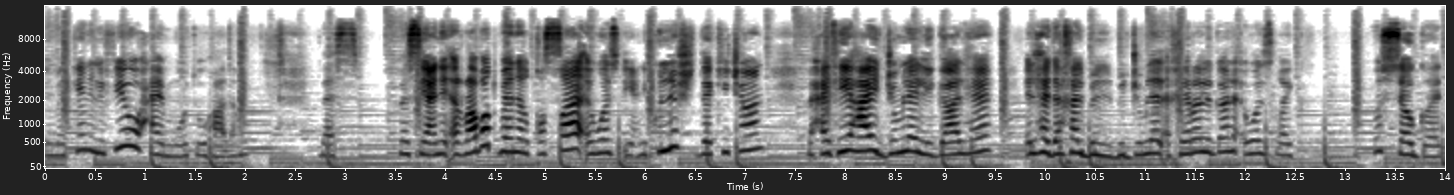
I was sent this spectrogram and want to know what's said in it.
المكان اللي فيه وحيموت وهذا هو. بس. بس يعني الربط بين القصة يعني كلش ذكي كان بحيث هي هاي الجملة اللي قالها إلها دخل بالجملة الأخيرة اللي قالها. It was like it was so good.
